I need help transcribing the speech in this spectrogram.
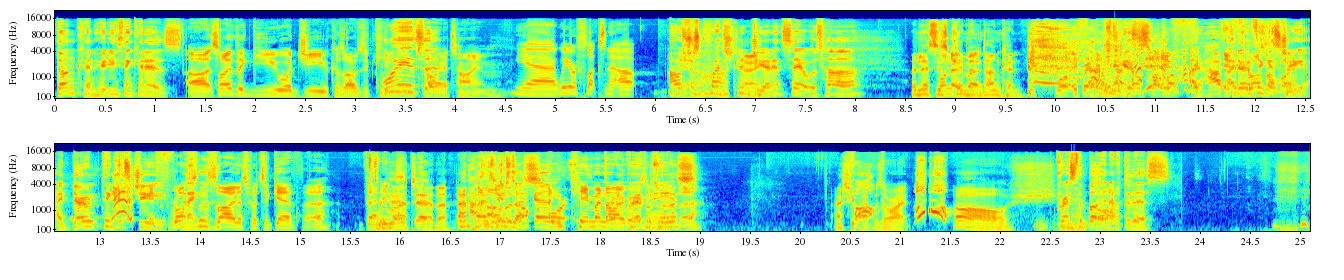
Duncan, who do you think it is? Uh, it's either you or G because I was with Kim Why the is it? entire time. Yeah, we were fluxing it up. I was Yeah. just Oh, questioning okay. G. I didn't say it was her. Unless it's Well, no, Kim and Duncan. Well, if, We have I to don't think it's. I, We have to I don't think it's. G. I don't think it's G. if Ross And and, Zylus were together, then we were that- together. And How was you with us. stop and Kim and I were with us. together. Actually, Ped was alright. Oh, sh- Press oh the button God. after this.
